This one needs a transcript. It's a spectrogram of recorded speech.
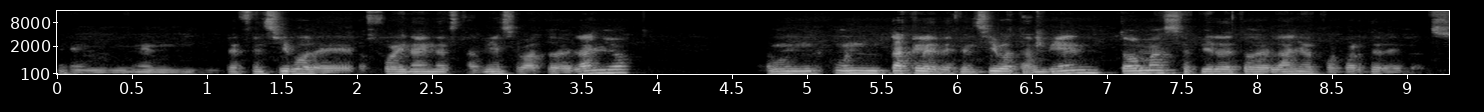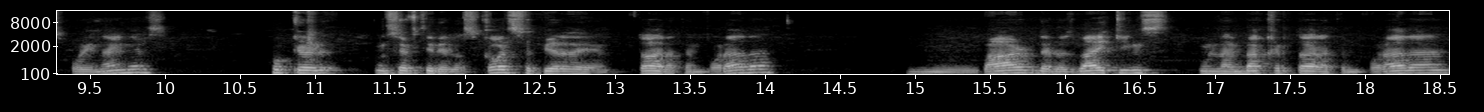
en defensivo de los 49ers, también se va todo el año. Un, un, tackle defensivo también, Thomas, se pierde todo el año por parte de los 49ers. Hooker, un safety de los Colts, se pierde toda la temporada. Mm, Barr de los Vikings, un linebacker toda la temporada.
